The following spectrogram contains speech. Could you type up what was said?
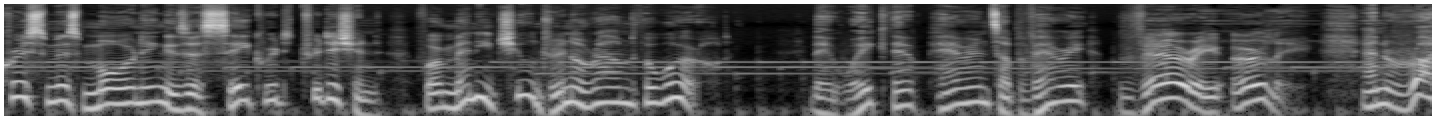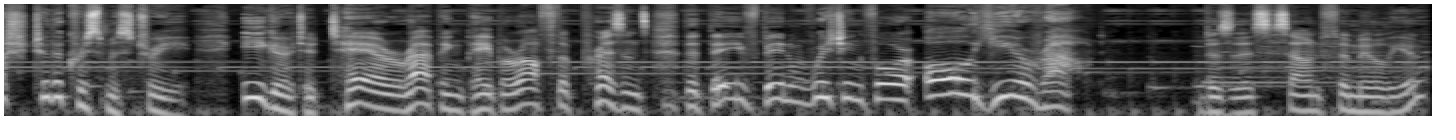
Christmas morning is a sacred tradition for many children around the world. They wake their parents up very, very early and rush to the Christmas tree, eager to tear wrapping paper off the presents that they've been wishing for all year round. Does this sound familiar?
